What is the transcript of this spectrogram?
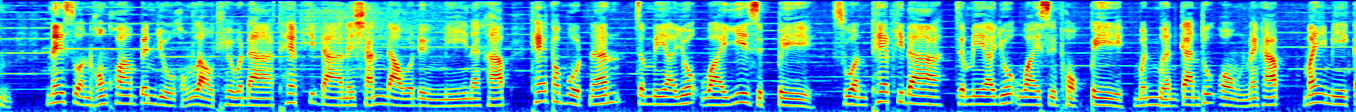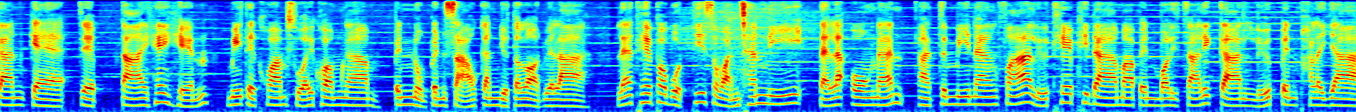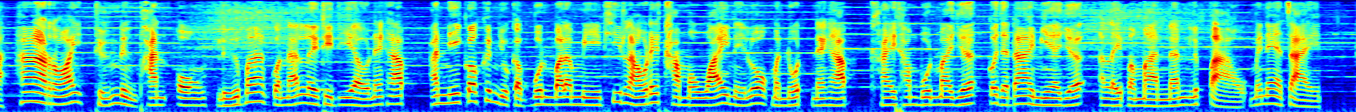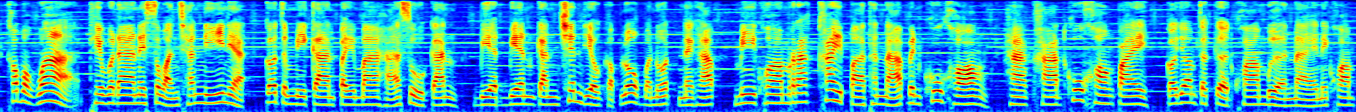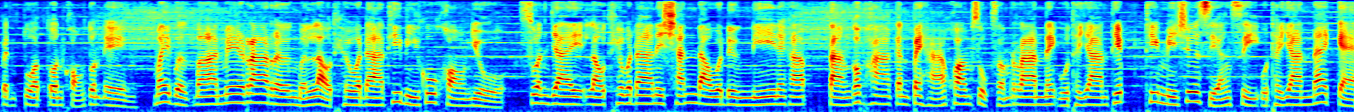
ในส่วนของความเป็นอยู่ของเหล่าเทวดาเทพธิดาในชั้นดาวดึงนี้นะครับ เทพบุตรนั้นจะมีอายุวัย 20 ปี ส่วนเทพธิดาจะมีอายุวัย 16 ปี เหมือนเหมือนกันทุกองค์นะครับ ไม่มีการแก่เจ็บตายให้เห็น มีแต่ความสวยความงาม เป็นหนุ่มเป็นสาวกันอยู่ตลอดเวลา และเทพบุตรที่สวรรค์ชั้นนี้ แต่ละองค์นั้นอาจจะมีนางฟ้าหรือเทพธิดามาเป็นบริจาริการหรือเป็นภรรยา 500 ถึง 1,000 องค์ หรือมากกว่านั้นเลยทีเดียวนะครับ อันนี้ก็ขึ้นอยู่กับบุญบารมีที่เราได้ทำมาไว้ในโลกมนุษย์นะครับ ใครทำบุญมาเยอะก็จะได้เมียเยอะอะไรประมาณนั้นหรือเปล่าไม่แน่ใจ เขาบอกว่าเทวดาในสวรรค์ชั้นนี้เนี่ยก็จะมีการไปมาหาสู่กัน เบียดเบียนกันเช่นเดียวกับโลกมนุษย์นะครับ มีความรักใคร่ปรารถนาเป็นคู่ครอง หากขาดคู่ครองไป ก็ย่อมจะเกิดความเบื่อหน่ายในความเป็นตัวตนของตนเอง ไม่เบิกบานไม่ร่าเริงเหมือนเหล่าเทวดาที่มีคู่ครองอยู่ ส่วนใหญ่เหล่าเทวดาในชั้นดาวดึงนี้นะครับต่างก็พากันไปหาความสุขสำราญในอุทยานทิพย์ที่มีชื่อเสียง 4 อุทยานได้แก่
